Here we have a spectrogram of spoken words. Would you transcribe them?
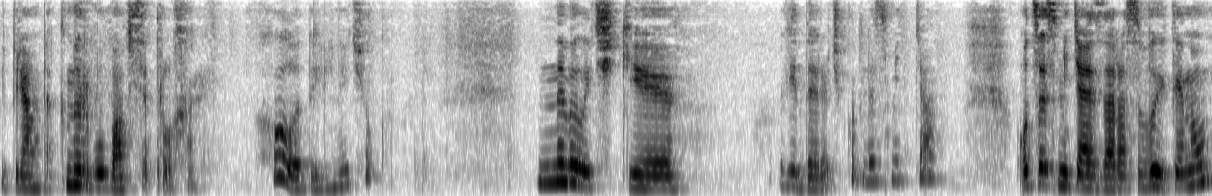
І прям так нервувався трохи. Холодильничок. Невеличке відеречко для сміття. Оце сміття я зараз викину.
